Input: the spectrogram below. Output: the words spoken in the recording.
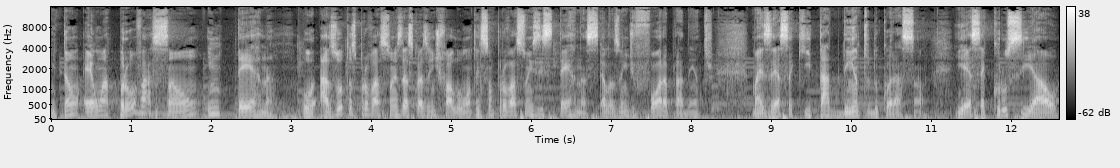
Então é uma provação interna. As outras provações das quais a gente falou ontem são provações externas, elas vêm de fora para dentro. Mas essa aqui está dentro do coração. E essa é crucial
